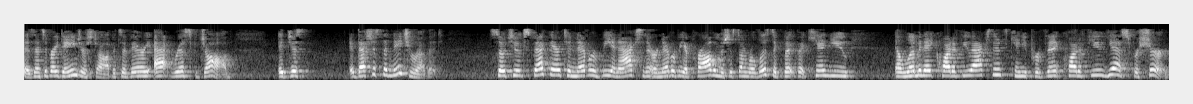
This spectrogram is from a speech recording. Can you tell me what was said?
is. It's a very dangerous job. It's a very at-risk job. It just, that's just the nature of it. So to expect there to never be an accident or never be a problem is just unrealistic. But, but can you eliminate quite a few accidents? Can you prevent quite a few? Yes, for sure.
